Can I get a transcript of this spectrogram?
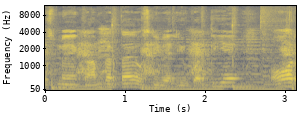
उसमें काम करता है, उसकी वैल्यू बढ़ती है। और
